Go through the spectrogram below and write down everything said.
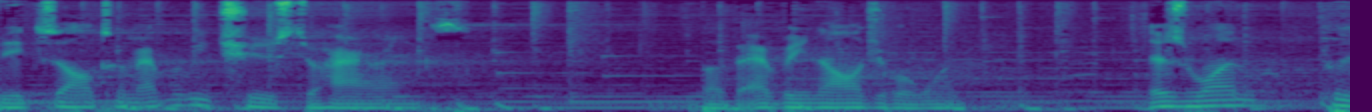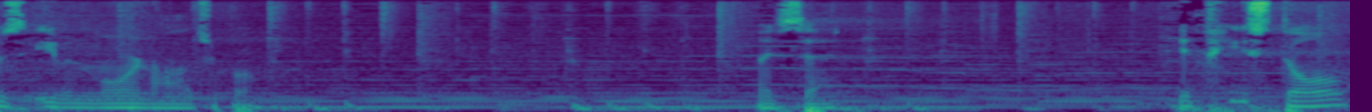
We exalt whomever we choose to higher ranks, above every knowledgeable one. There's one who's even more knowledgeable. They said, If he stole,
